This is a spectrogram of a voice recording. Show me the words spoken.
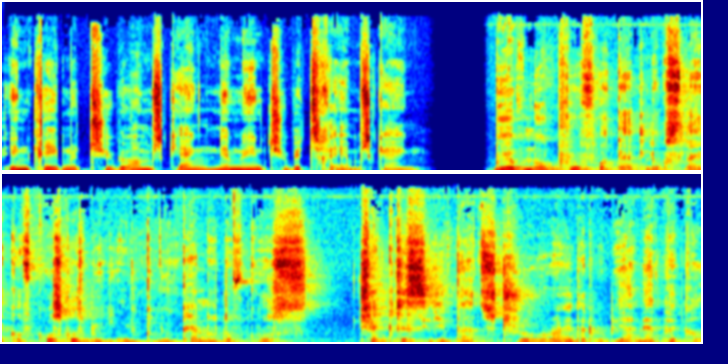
indgribende type omskæring, nemlig en type 3-omskæring. We have no proof what that looks like, of course, because you cannot, of course, check to see if that's true, right? That would be unethical.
